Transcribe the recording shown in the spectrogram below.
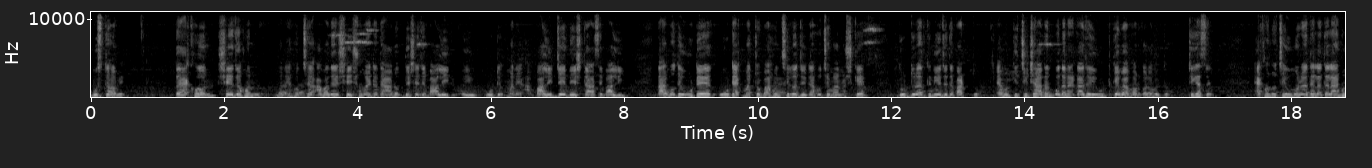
বুঝতে হবে। তো এখন সে যখন মানে হচ্ছে আমাদের সেই সময়টাতে আরব দেশে যে বালির ওই উট মানে বালির যে দেশটা আছে, বালি, তার মধ্যে উটের উট একমাত্র বাহন ছিল যেটা হচ্ছে মানুষকে দূর দূরান্তে নিয়ে যেতে পারতো। এমনকি চিঠি আদান প্রদানের কাজে ওই উটকে ব্যবহার করা হতো ঠিক আছে? এখন হচ্ছে উমর তাআলা আনহু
